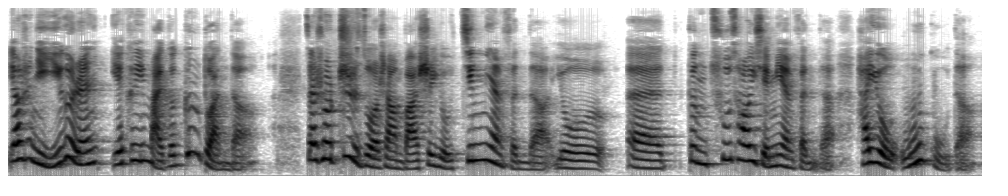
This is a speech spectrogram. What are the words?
要是你一个人，也可以买个更短的。再说制作上吧，是有精面粉的，有呃更粗糙一些面粉的，还有五谷的，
